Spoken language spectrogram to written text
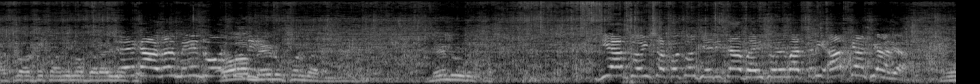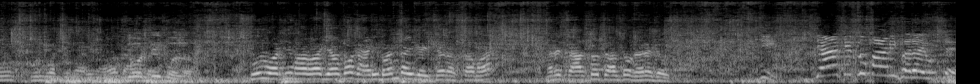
આટલું આટલું પાણીમાં ભરાઈ છે. આગળ મેઇન રોડ સુધી. મેન ઉપર મેડમ મેન રોડ ઉપર. જી આપ જોઈ શકો છો જે રીતે આ ભાઈ જોડે વાત કરી. આપ ક્યાંથી આવ્યા? હું સ્કૂલ. જોરથી બોલો. સ્કૂલ વર્તી મારવા ગયો તો ગાડી બંધ થઈ ગઈ છે રસ્તામાં. અને ચાલતો ચાલતો ઘરે જઉં છું. જી. ત્યાં કેટલું પાણી ભરાયું છે?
